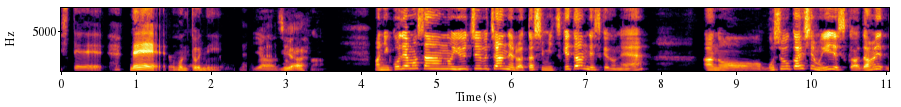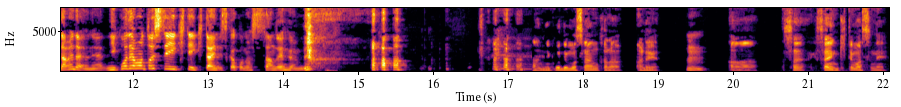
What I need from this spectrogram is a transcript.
して、ねえ、本当に。いや、いやあ、ニコデモさんの YouTube チャンネル私見つけたんですけどね。あの、ご紹介してもいいですか？ダメ、ダメだよね。ニコデモとして生きていきたいんですか？このスタンド FM で。あニコデモさんから、あれ、うん。あササイン来てますね。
